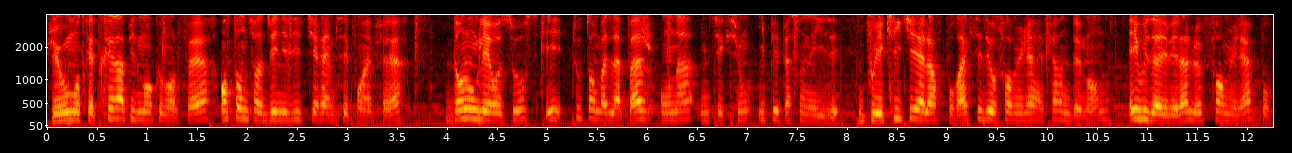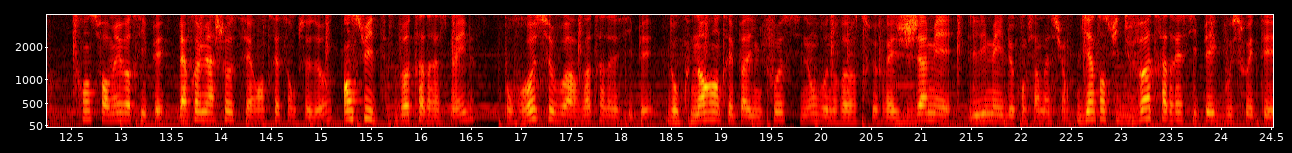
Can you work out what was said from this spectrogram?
Je vais vous montrer très rapidement comment le faire. Entendre sur genesis-mc.fr, dans l'onglet ressources et tout en bas de la page, on a une section IP personnalisée. Vous pouvez cliquer alors pour accéder au formulaire et faire une demande. Et vous avez là le formulaire pour transformer votre IP. La première chose, c'est rentrer son pseudo. Ensuite, votre adresse mail pour recevoir votre adresse IP. Donc n'en rentrez pas une fausse, sinon vous ne retrouverez jamais l'email de confirmation. Vient ensuite votre adresse IP que vous souhaitez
